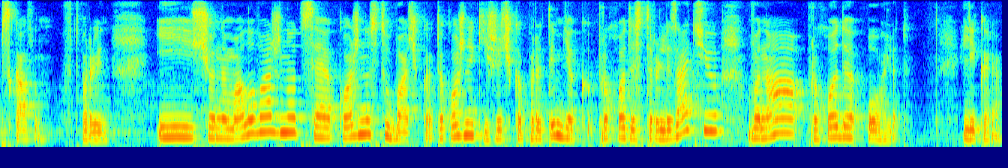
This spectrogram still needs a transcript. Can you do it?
сказу в тварин. І що немаловажно, це кожна собачка та кожна кішечка перед тим, як проходить стерилізацію, вона проходить огляд. Лікаря,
